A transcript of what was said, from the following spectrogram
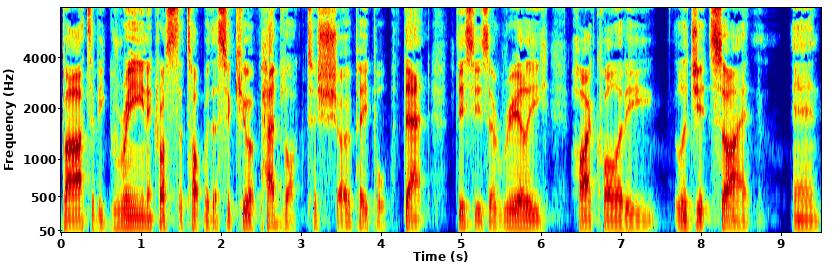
bar to be green across the top with a secure padlock to show people that this is a really high quality, legit site. And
